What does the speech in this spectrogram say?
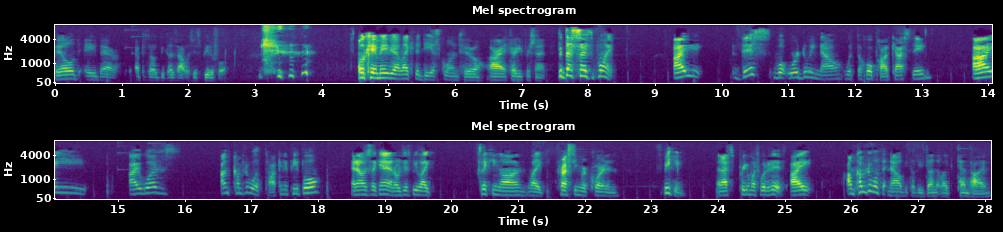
build a bear episode because that was just beautiful. Okay, maybe I like the disc one too. All right, thirty percent. But that's besides the point. I this what we're doing now with the whole podcast thing. I I was I'm comfortable with talking to people, and I was like, man, it'll just be like clicking on like pressing record and speaking, and that's pretty much what it is. I I'm comfortable with it now because we've done it like ten times.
